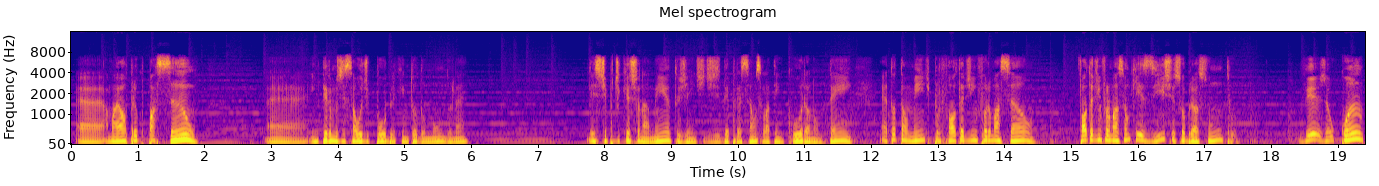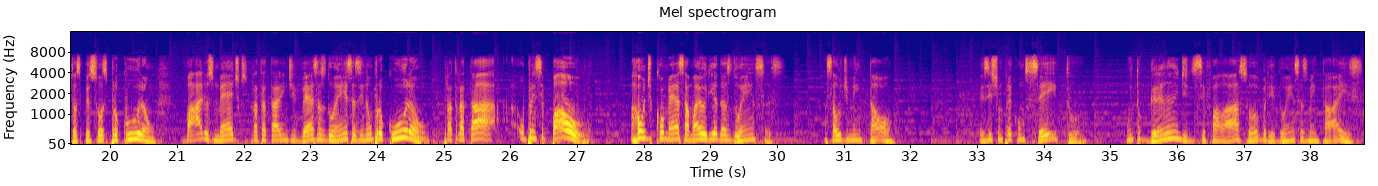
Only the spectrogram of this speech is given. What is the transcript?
é a maior preocupação é, em termos de saúde pública em todo o mundo, né? Esse tipo de questionamento, gente, de depressão, se ela tem cura ou não tem, é totalmente por falta de informação. Falta de informação que existe sobre o assunto. Veja o quanto as pessoas procuram vários médicos para tratarem diversas doenças e não procuram para tratar o principal, aonde começa a maioria das doenças, a saúde mental. Existe um preconceito muito grande de se falar sobre doenças mentais.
